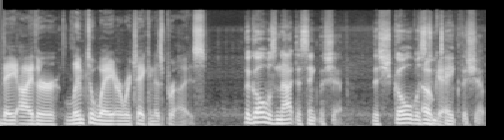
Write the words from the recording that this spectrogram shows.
They either limped away or were taken as prize. The goal was not to sink the ship. The sh- goal was Okay. to take the ship,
